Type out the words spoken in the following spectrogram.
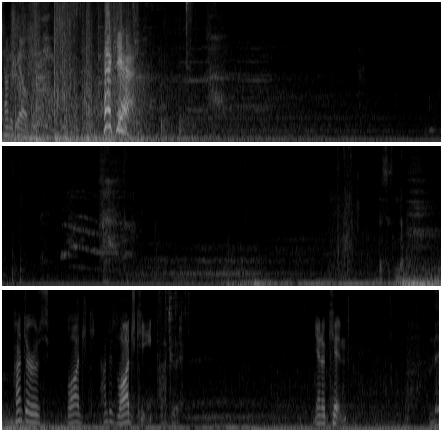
Time to kill. Heck yeah! This is not, Hunter's lodge. Hunter's lodge key. not ah, good. Yeah, no kitten. Man,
